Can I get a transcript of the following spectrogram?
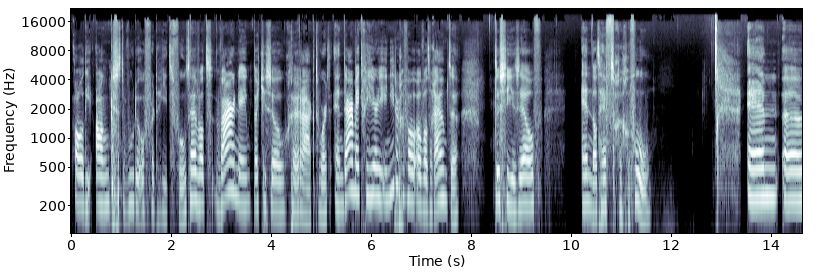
al die angst, woede of verdriet voelt. Hè, wat waarneemt dat je zo geraakt wordt. En daarmee creëer je in ieder geval al wat ruimte tussen jezelf en dat heftige gevoel. En uh,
